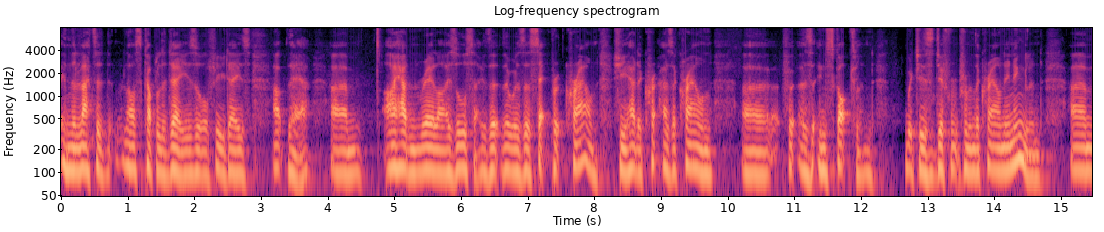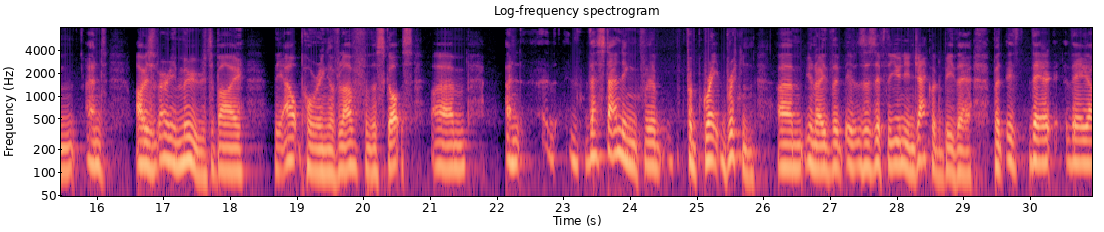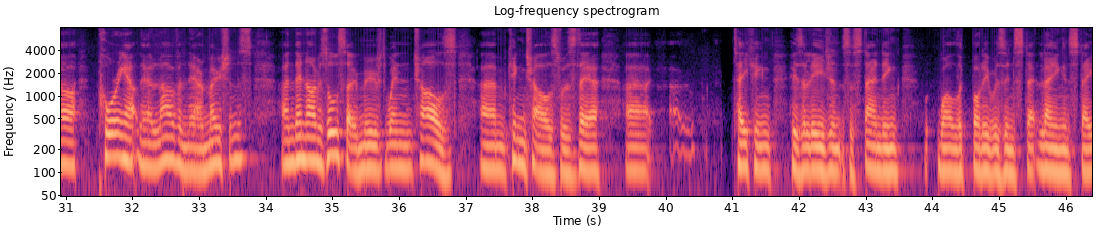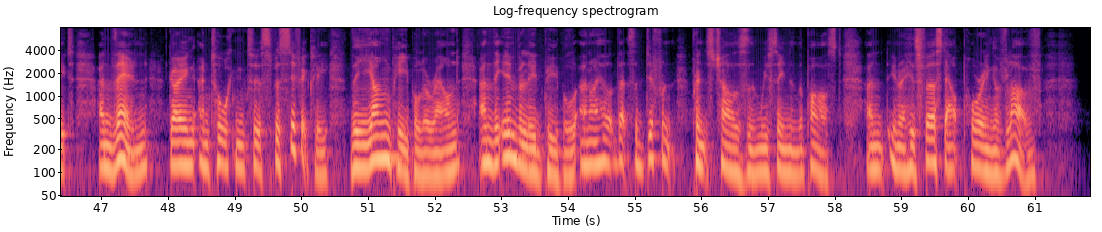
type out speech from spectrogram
in the latter last couple of days or a few days up there, um, I hadn't realised also that there was a separate crown. She had a has a crown uh, for, as in Scotland, which is different from the crown in England. Um, and I was very moved by the outpouring of love for the Scots. Um, and they're standing for, for Great Britain. Um, you know, the, it was as if the Union Jack would be there, but they are pouring out their love and their emotions. And then I was also moved when Charles, um, King Charles, was there uh, taking his allegiance of standing while the body was in laying in state, and then going and talking to specifically the young people around and the invalid people. And I thought that's a different Prince Charles than we've seen in the past. And, you know, his first outpouring of love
